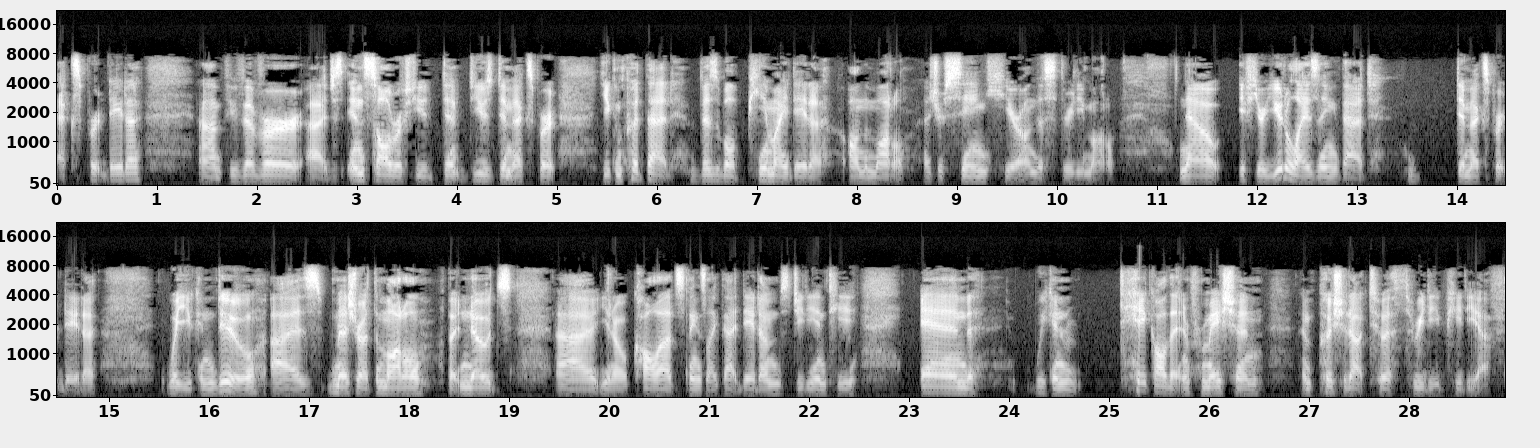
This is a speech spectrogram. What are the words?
expert data. Um, if you've ever uh, just in SOLIDWORKS you use DimExpert, you can put that visible PMI data on the model as you're seeing here on this 3D model. Now, if you're utilizing that DimExpert data, what you can do uh, is measure out the model, put notes, uh, you know, callouts, things like that, datums, GD&T, and we can take all that information and push it out to a 3D PDF.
